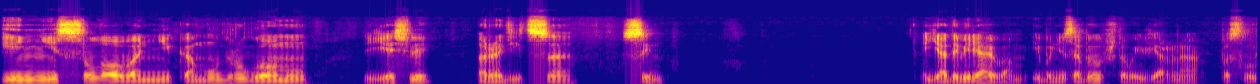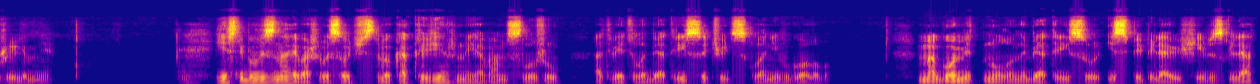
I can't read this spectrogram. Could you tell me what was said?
и ни слова никому другому, если родится сын. Я доверяю вам, ибо не забыл, что вы верно послужили мне. «Если бы вы знали, ваше высочество, как верно я вам служу», — ответила Беатриса, чуть склонив голову. Маго метнула на Беатрису испепеляющий взгляд.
